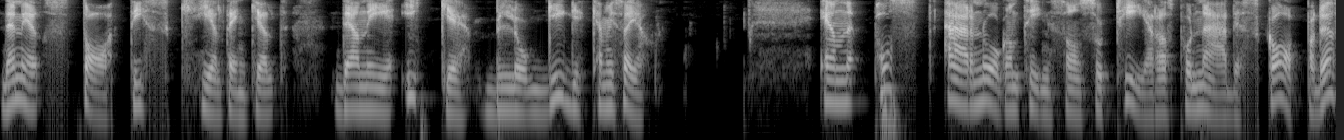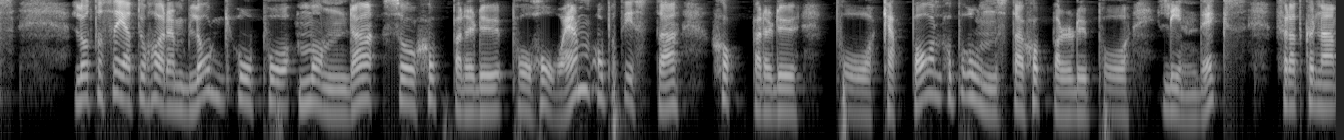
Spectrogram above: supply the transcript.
Den är statisk helt enkelt. Den är icke-bloggig kan vi säga. En post är någonting som sorteras på när det skapades. Låt oss säga att du har en blogg och på måndag så shoppade du på H&M och på tisdag shoppade du på Kappahl och på onsdag shoppade du på Lindex. För att kunna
